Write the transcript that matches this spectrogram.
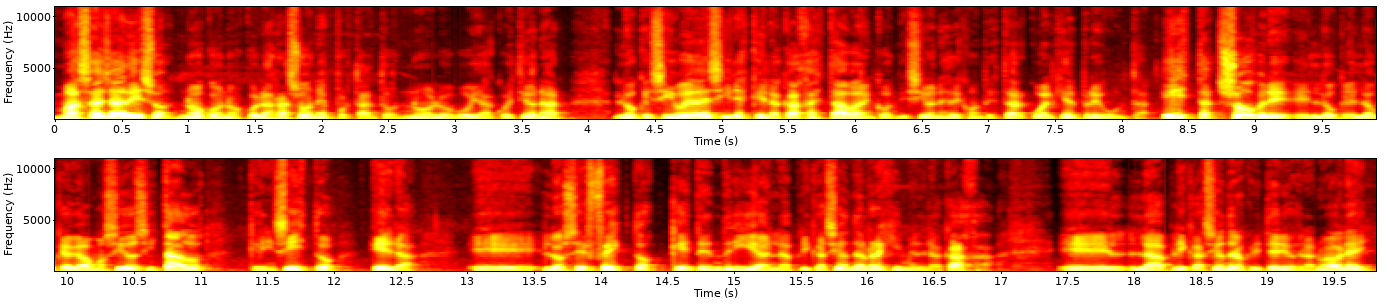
Más allá de eso, no conozco las razones, por tanto no lo voy a cuestionar. Lo que sí voy a decir es que la caja estaba en condiciones de contestar cualquier pregunta. Esta, sobre lo que, lo que habíamos sido citados, que insisto, era eh, los efectos que tendría en la aplicación del régimen de la caja eh, la aplicación de los criterios de la nueva ley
